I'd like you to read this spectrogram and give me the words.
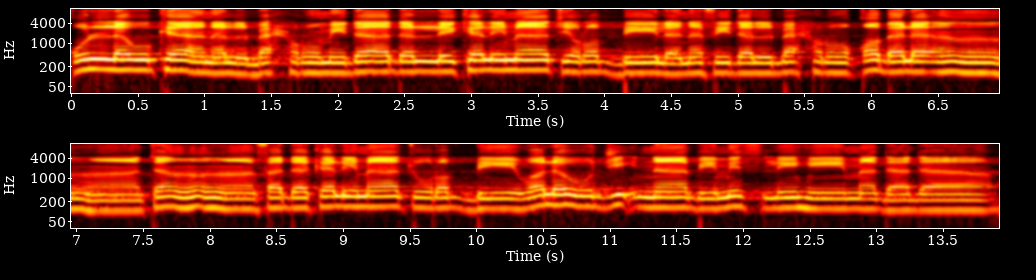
قل لو كان البحر مدادا لكلمات ربي لنفد البحر قبل أن تنفد كلمات ربي ولو جئنا بمثله مددا.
